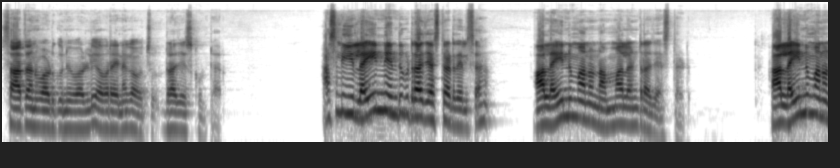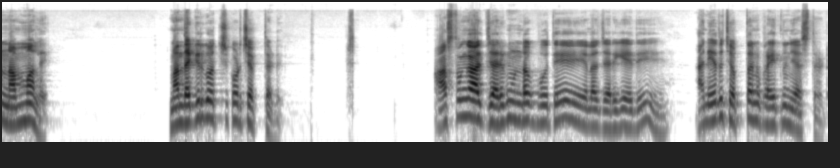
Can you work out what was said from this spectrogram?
సాతాను వాడుకునే వాళ్ళు ఎవరైనా కావచ్చు డ్రా చేసుకుంటారు. అసలు ఈ లైన్ని ఎందుకు డ్రా చేస్తాడు తెలుసా? ఆ లైన్ మనం నమ్మాలని డ్రా చేస్తాడు. ఆ లైన్ మనం నమ్మాలి. మన దగ్గరికి వచ్చి కూడా చెప్తాడు. వాస్తవంగా అది జరిగి ఉండకపోతే ఇలా జరిగేది అనేదో చెప్తానికి ప్రయత్నం చేస్తాడు.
